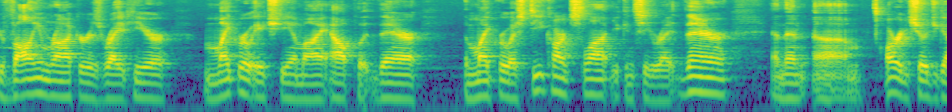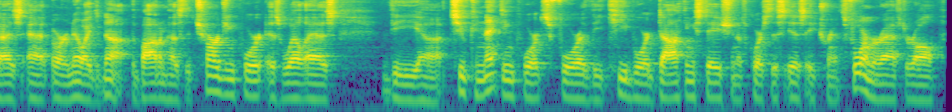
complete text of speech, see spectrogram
Your volume rocker is right here, micro HDMI output there. The micro SD card slot you can see right there. And then um, already showed you guys at, or no, I did not. The bottom has the charging port as well as the uh, two connecting ports for the keyboard docking station. Of course, this is a transformer after all.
